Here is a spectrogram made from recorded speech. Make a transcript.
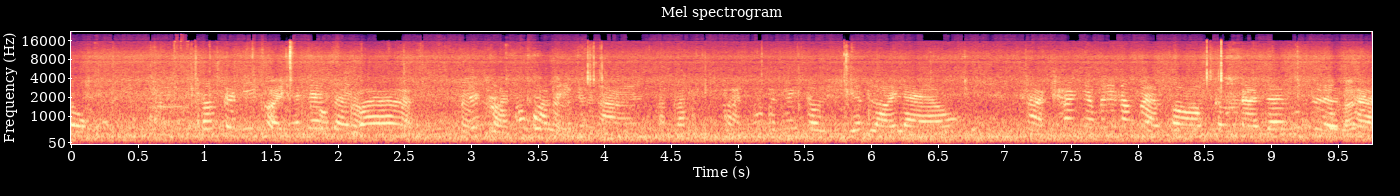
ลงพร้อมกันนี้ขอให้ท่านแน่ใจว่าได้ถอนข้อความเอกสารสำหรับผ่านเข้าประเทศเกาหลีเรียบร้อยแล้วหากท่านยังไม่ได้รับแบบฟอร์มกรุณาแจ้งผู้เรือค่ะ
